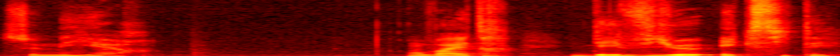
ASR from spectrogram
ce meilleur. On va être des vieux excités.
